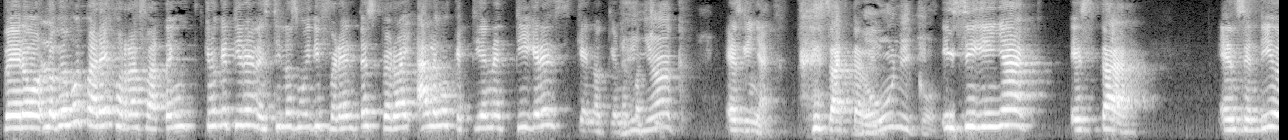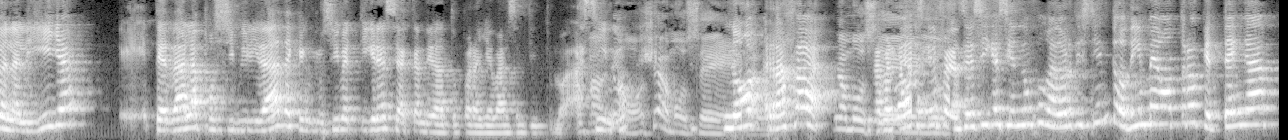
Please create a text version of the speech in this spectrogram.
Pero lo veo muy parejo, Rafa. creo que tienen estilos muy diferentes, pero hay algo que tiene Tigres que no tiene Pachuca. Es Guiñac. Exactamente. Lo único. Y si Guiñac está encendido en la liguilla, eh, te da la posibilidad de que inclusive Tigres sea candidato para llevarse el título. Así, ah, ¿no? No, seamos, eh, no, Rafa, la verdad es que el francés sigue siendo un jugador distinto. Dime otro que tenga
